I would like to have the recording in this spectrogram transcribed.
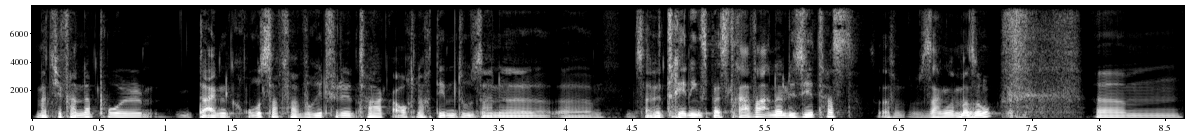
Mathieu van der Poel, dein großer Favorit für den Tag, auch nachdem du seine, äh, seine Trainings bei Strava analysiert hast, sagen wir mal so. Ähm,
